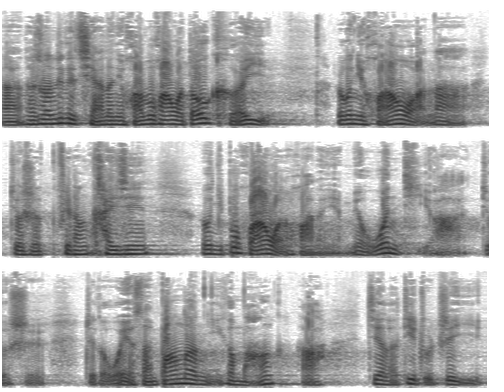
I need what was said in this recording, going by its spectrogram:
啊。他说这个钱呢你还不还我都可以，如果你还我那就是非常开心。如果你不还我的话呢，也没有问题啊，就是这个我也算帮了你一个忙啊，尽了地主之谊。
